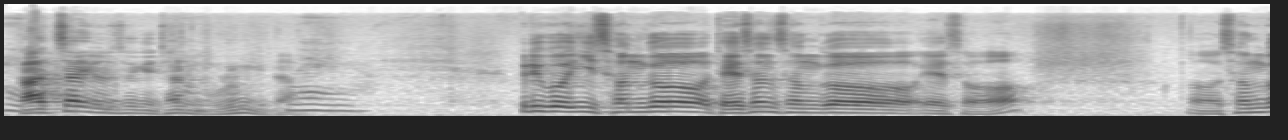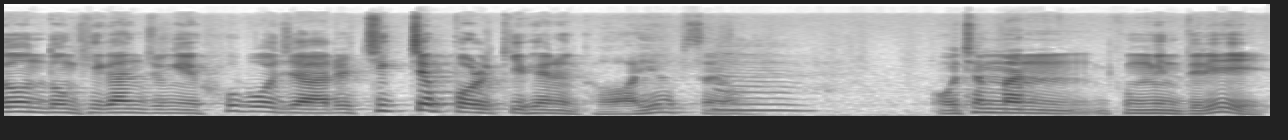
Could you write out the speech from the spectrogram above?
네. 가짜 윤석열인지 잘 모릅니다. 네. 그리고 이 선거 대선 선거에서 어, 선거운동 기간 중에 후보자를 직접 볼 기회는 거의 없어요. 음, 5천만 국민들이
